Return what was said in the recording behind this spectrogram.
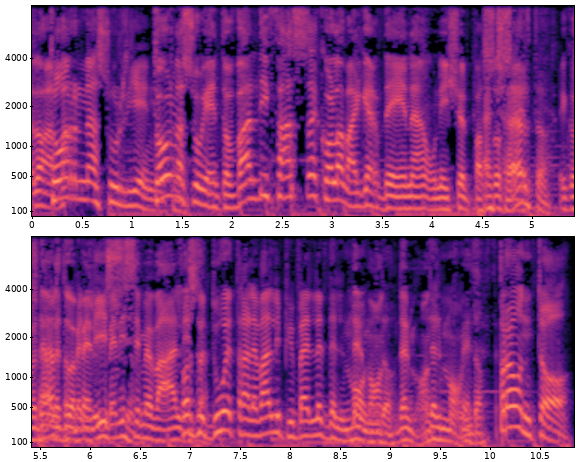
Allora, Torna su Riento. Torna su Riento, Val di Fassa con la Val Gardena, unisce il Eh, passo certo, Sella. Ricordiamo certo, le due bell- bellissimo. bellissime valli. Forse due tra le valli più belle del mondo. mondo, del mondo. Beh, Pronto?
